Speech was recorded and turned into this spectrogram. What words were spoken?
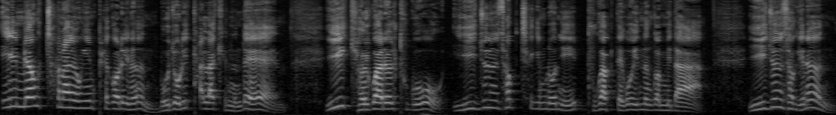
일명 천하용인 패거리는 모조리 탈락했는데 이 결과를 두고 이준석 책임론이 부각되고 있는 겁니다. 이준석이는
